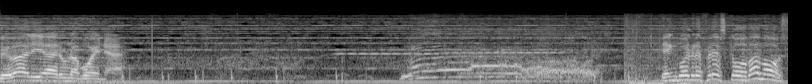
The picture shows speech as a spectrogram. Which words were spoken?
Se va a liar una buena. Tengo el refresco, vamos.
